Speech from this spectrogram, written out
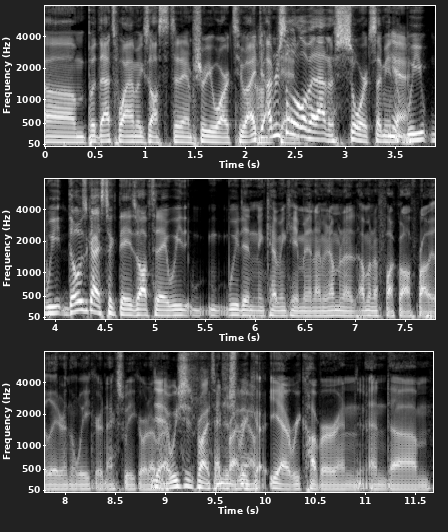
Um, but that's why I'm exhausted today. I'm sure you are too. I, am just a little bit out of sorts. I mean, Yeah. we we those guys took days off today. We we didn't, and Kevin came in. I mean, I'm gonna I'm gonna fuck off probably later in the week or next week or whatever. Yeah, we should probably take and just reco- yeah recover and and um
